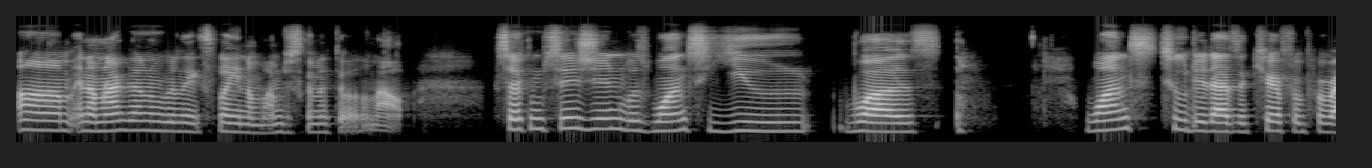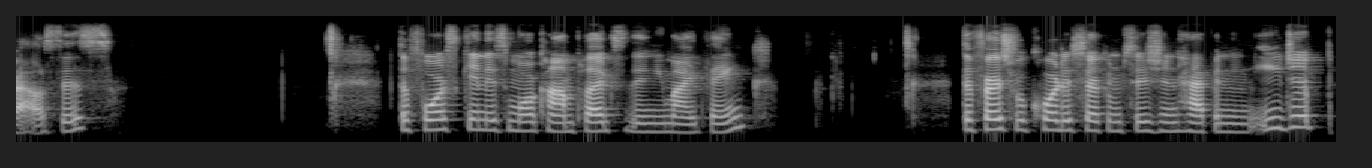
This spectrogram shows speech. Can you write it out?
Um, and I'm not gonna really explain them. I'm just gonna throw them out. Circumcision was once you was once tutored as a cure for paralysis. The foreskin is more complex than you might think. The first recorded circumcision happened in Egypt.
